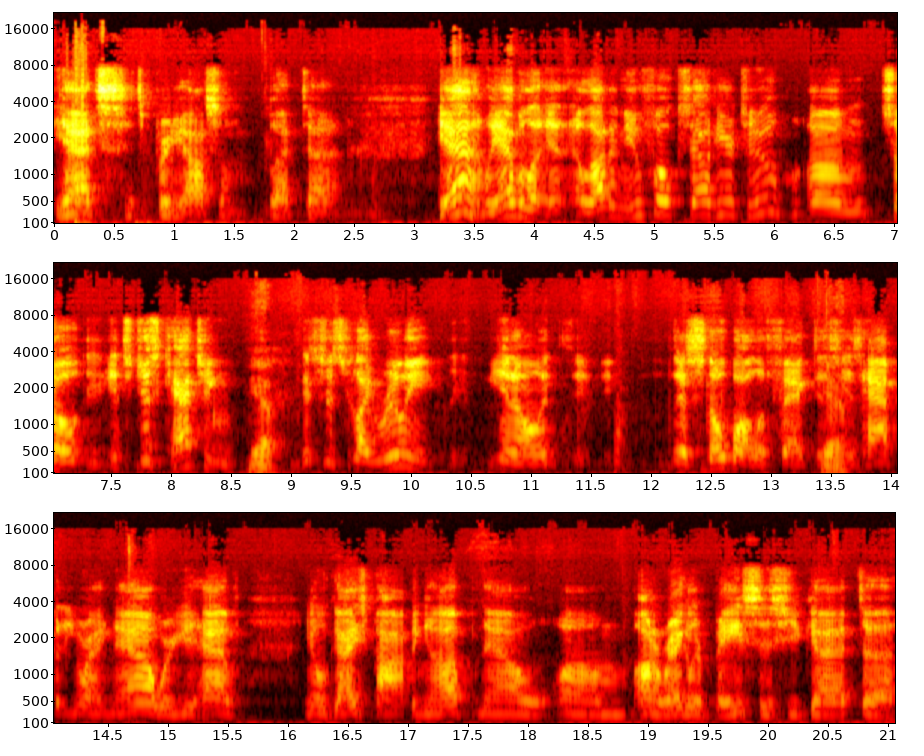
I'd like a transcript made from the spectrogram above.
Yeah, it's it's pretty awesome. But uh, yeah, we have a, a lot of new folks out here too. Um, so it's just catching Yeah. it's just like really, you know, it, it, the snowball effect is, Yeah. is happening right now where you have, you know, guys popping up now um, on a regular basis. You got, uh,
